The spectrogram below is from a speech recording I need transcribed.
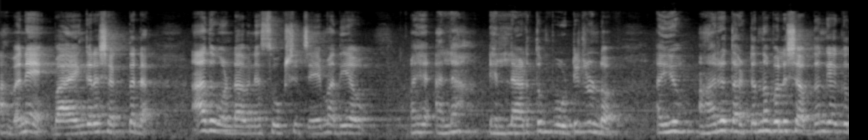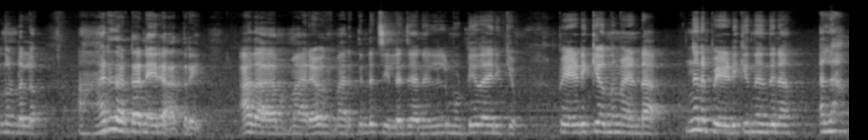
അവനെ ഭയങ്കര ശക്തനാ. അതുകൊണ്ട് അവനെ സൂക്ഷിച്ചേ മതിയാവും. അയ്യ, അല്ല എല്ലായിടത്തും പൂട്ടിയിട്ടുണ്ടോ? അയ്യോ ആരോ തട്ടുന്ന പോലെ ശബ്ദം കേൾക്കുന്നുണ്ടല്ലോ. ആര് തട്ടാനേ രാത്രി? അതാ മര മരത്തിന്റെ ചില ജനലിൽ മുട്ടിയതായിരിക്കും. പേടിക്കൊന്നും വേണ്ട. ഇങ്ങനെ പേടിക്കുന്ന എന്തിനാ? അല്ല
